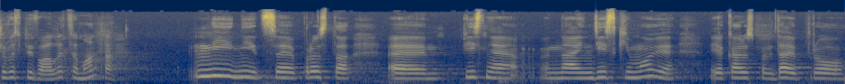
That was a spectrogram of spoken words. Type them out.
Що ви співали? Це мантра? Ні, ні, це просто е, пісня на індійській мові, яка розповідає про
